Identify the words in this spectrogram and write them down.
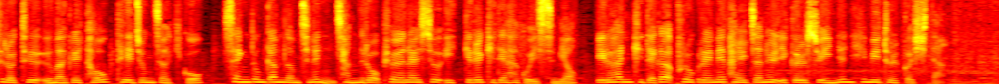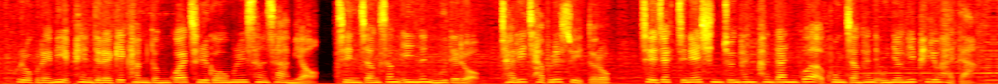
트로트 음악을 더욱 대중적이고 생동감 넘치는 장르로 표현할 수 있기를 기대하고 있으며 이러한 기대가 프로그램의 발전을 이끌 수 있는 힘이 될 것이다. 프로그램이 팬들에게 감동과 즐거움을 선사하며 진정성 있는 무대로 자리 잡을 수 있도록 제작진의 신중한 판단과 공정한 운영이 필요하다.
